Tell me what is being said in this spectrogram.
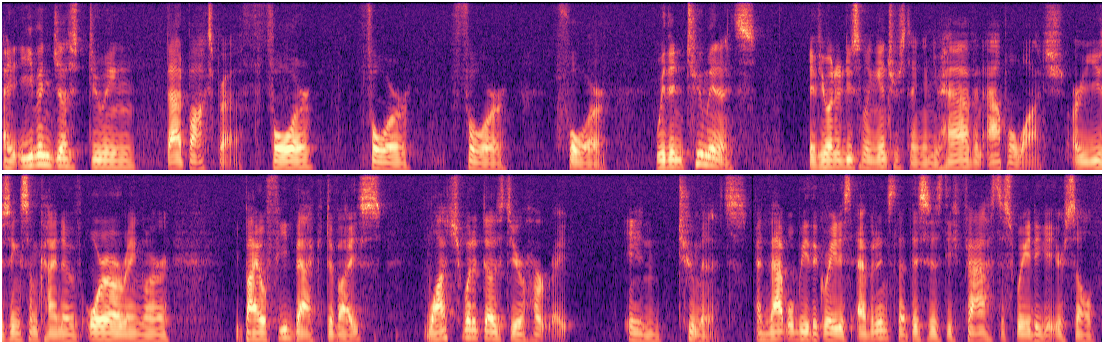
And even just doing that box breath, four, four, four, four, within two minutes, if you want to do something interesting and you have an Apple Watch or you're using some kind of Oura ring or biofeedback device, watch what it does to your heart rate in two minutes. And that will be the greatest evidence that this is the fastest way to get yourself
